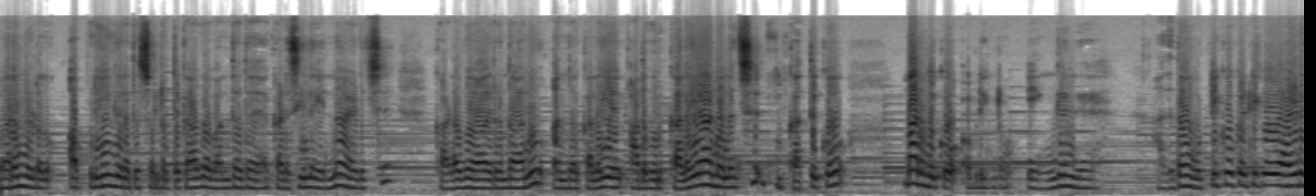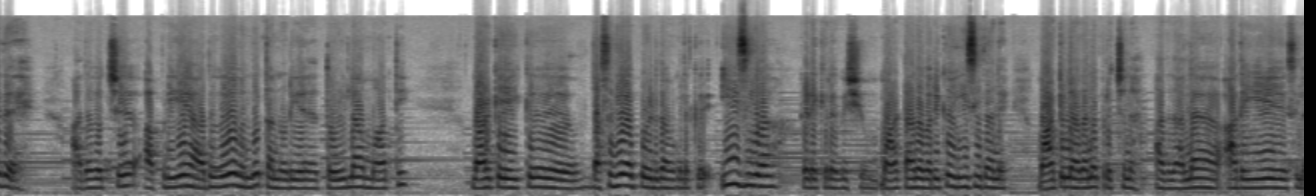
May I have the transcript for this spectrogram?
மறந்துடணும். அப்படிங்கிறத சொல்கிறதுக்காக வந்ததை கடைசியில் என்ன ஆயிடுச்சு? களவா இருந்தாலும் அந்த கலையை அதை ஒரு கலையாக நினச்சி கற்றுக்கோ மறந்துக்கோ அப்படிங்கிறோம். எங்கெங்க? அதுதான் ஒட்டிக்கோ கட்டிக்கோ ஆயிடுதே. அதை வச்சு அப்படியே அதுவே வந்து தன்னுடைய தொழிலாக மாற்றி வாழ்க்கைக்கு வசதியாக போயிடுது அவங்களுக்கு. ஈஸியாக கிடைக்கிற விஷயம். மாட்டாத வரைக்கும் ஈஸி தானே. மாட்டினா தானே பிரச்சனை. அதனால அதையே சில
